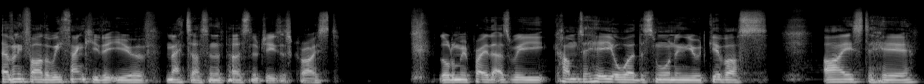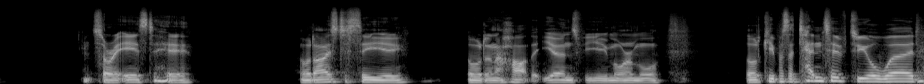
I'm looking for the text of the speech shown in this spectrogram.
Heavenly Father, we thank you that you have met us in the person of Jesus Christ. Lord, and we pray that as we come to hear your word this morning, you would give us eyes to hear, sorry, ears to hear, Lord, eyes to see you, Lord, and a heart that yearns for you more and more. Lord, keep us attentive to your word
